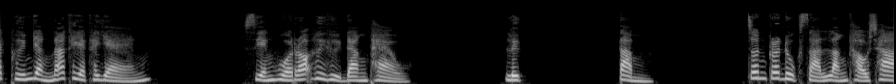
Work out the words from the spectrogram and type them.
กพื้นอย่างน่าขยะแขยง เสียงหัวเราะหื่ๆดังแผ่ว ลึก ต่ำ จนกระดูกสันหลังเขาชา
